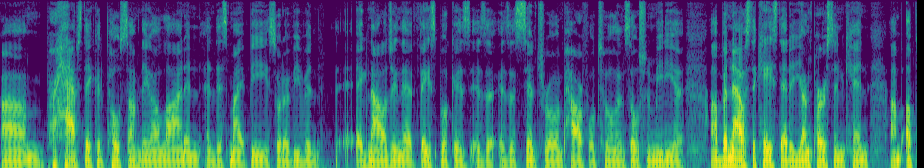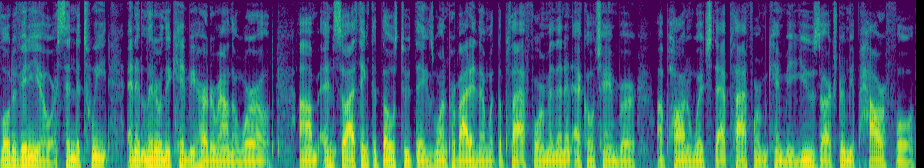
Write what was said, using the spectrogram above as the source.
Um, perhaps they could post something online, and, and this might be sort of even acknowledging that Facebook is, is, a, is a central and powerful tool in social media. Uh, but now it's the case that a young person can um, upload a video or send a tweet, and it literally can be heard around the world. Um, and so I think that those two things, one providing them with the platform and then an echo chamber upon which that platform can be used are extremely powerful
